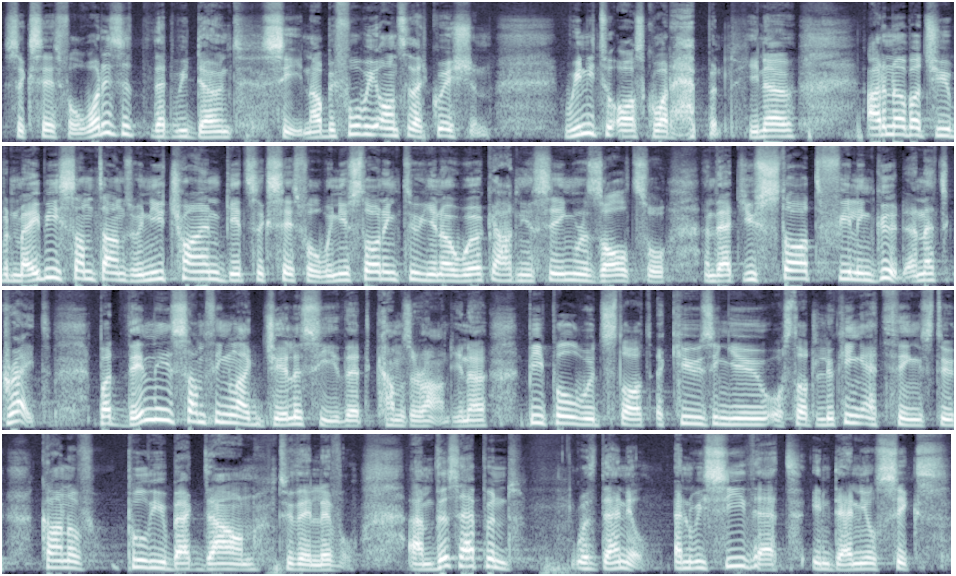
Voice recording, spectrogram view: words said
successful? What is it that we don't see? Now, before we answer that question, we need to ask what happened. You know, I don't know about you, but maybe sometimes when you try and get successful, when you're starting to, you know, work out and you're seeing results or and that you start feeling good and that's great. But then there's something like jealousy that comes around, you know. People would start accusing you or start looking at things to kind of pull you back down to their level. Um, this happened with Daniel. And we see that in Daniel 6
